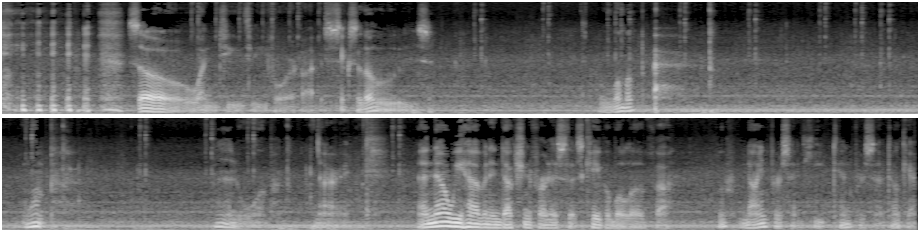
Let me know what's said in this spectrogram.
so, one, two, three, four, five, six of those. Wump. Wump. And wump. Alright. And now we have an induction furnace that's capable of uh, 9% heat, 10%. Okay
